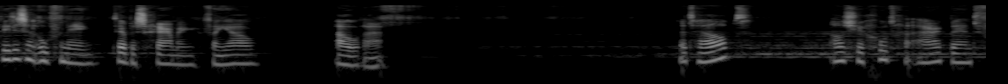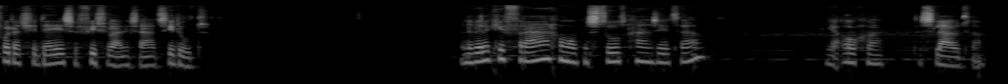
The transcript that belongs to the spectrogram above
Dit is een oefening ter bescherming van jouw aura. Het helpt als je goed geaard bent voordat je deze visualisatie doet. En dan wil ik je vragen om op een stoel te gaan zitten, je ogen te sluiten.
